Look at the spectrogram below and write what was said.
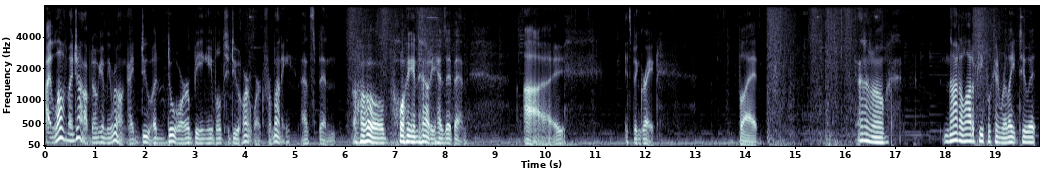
I love my job, don't get me wrong. I do adore being able to do artwork for money. That's been. Oh, boy and howdy, has it been. Uh, it's been great. But. I don't know. Not a lot of people can relate to it.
